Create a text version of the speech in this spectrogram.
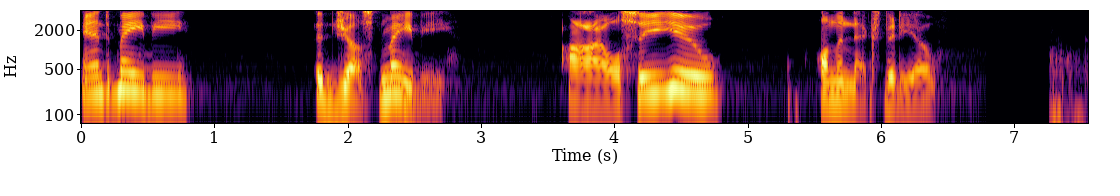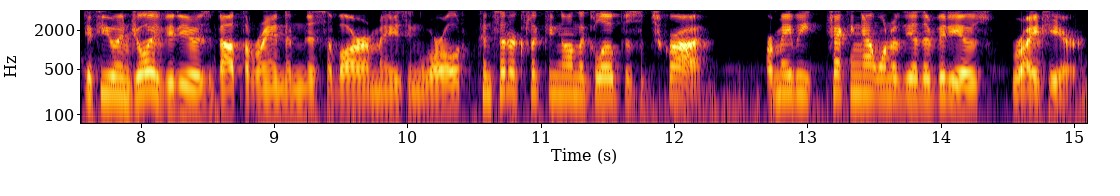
and maybe, just maybe, I'll see you on the next video. If you enjoy videos about the randomness of our amazing world, consider clicking on the globe to subscribe or maybe checking out one of the other videos right here.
